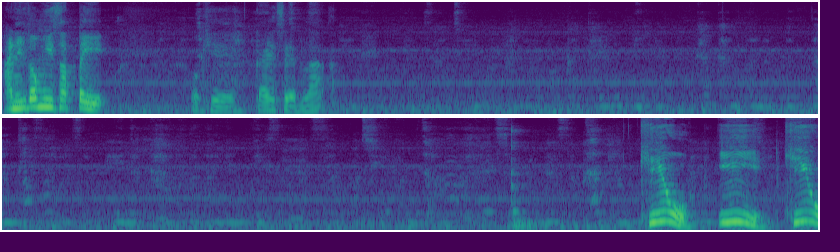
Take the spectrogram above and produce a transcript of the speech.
อันนี้ต้องมีสติ โอเค ใกล้เสร็จละคิวอีคิว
